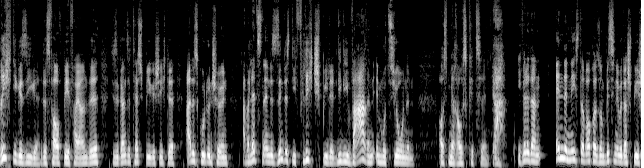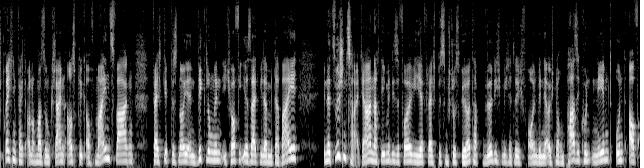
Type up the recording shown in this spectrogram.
richtige Siege des VfB feiern will. Diese ganze Testspielgeschichte, alles gut und schön. Aber letzten Endes sind es die Pflichtspiele, die die wahren Emotionen aus mir rauskitzeln. Ja, ich werde dann Ende nächster Woche so ein bisschen über das Spiel sprechen, vielleicht auch nochmal so einen kleinen Ausblick auf Mainz wagen. Vielleicht gibt es neue Entwicklungen. Ich hoffe, ihr seid wieder mit dabei. In der Zwischenzeit, ja, nachdem ihr diese Folge hier vielleicht bis zum Schluss gehört habt, würde ich mich natürlich freuen, wenn ihr euch noch ein paar Sekunden nehmt und auf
